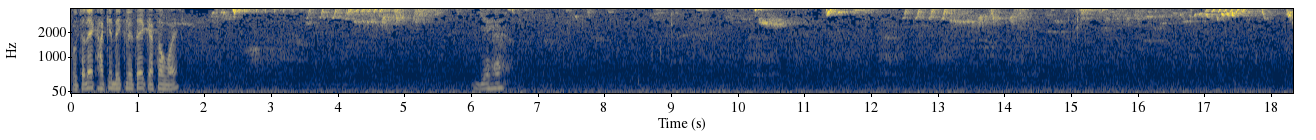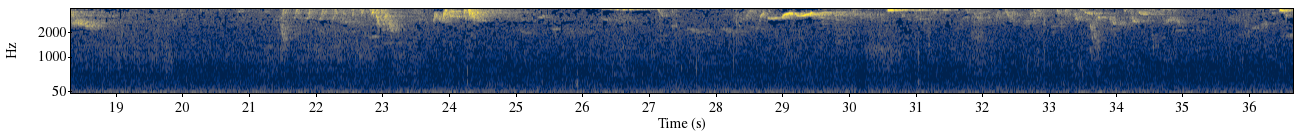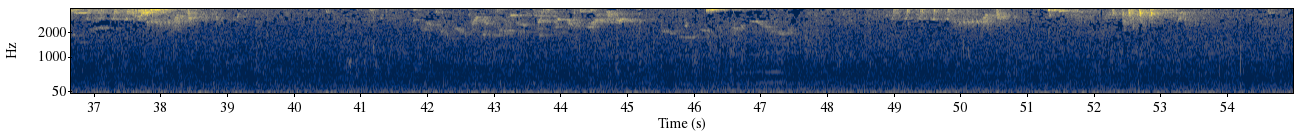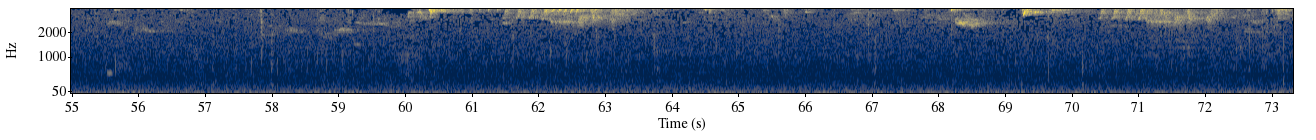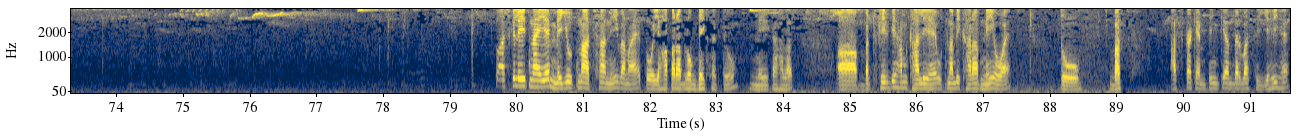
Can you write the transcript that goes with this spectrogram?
तो चले खा के देख लेते हैं कैसा हुआ है। ये है। तो आज के लिए इतना ही है। मैगी उतना अच्छा नहीं बना है तो यहाँ पर आप लोग देख सकते हो मैगी का हालत। बट फिर भी हम खाली है उतना भी खराब नहीं हुआ है। तो बस आज का कैंपिंग के अंदर बस यही है।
